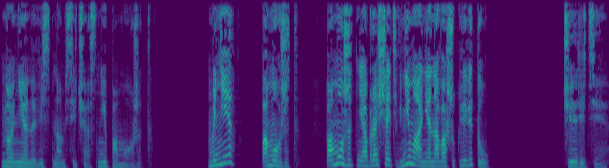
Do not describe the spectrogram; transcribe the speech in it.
«Но ненависть нам сейчас не поможет». «Мне поможет», поможет не обращать внимания на вашу клевету. Черити,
